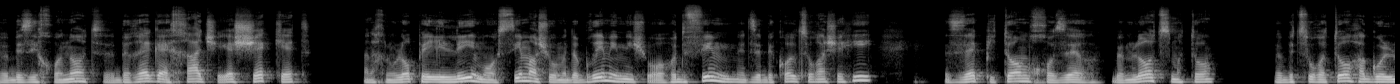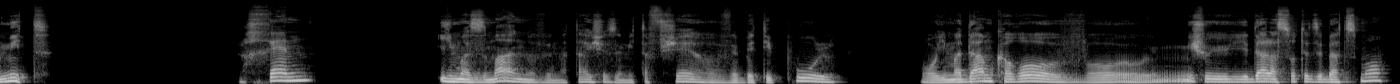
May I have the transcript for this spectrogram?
ובזיכרונות, וברגע אחד שיש שקט, אנחנו לא פעילים או עושים משהו, או מדברים עם מישהו, או הודפים את זה בכל צורה שהיא, זה פתאום חוזר במלוא עוצמתו ובצורתו הגולמית. לכן, עם הזמן ומתי שזה מתאפשר ובטיפול, או עם אדם קרוב, או מישהו ידע לעשות את זה בעצמו,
